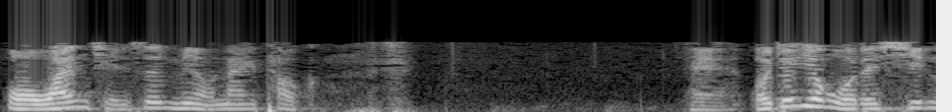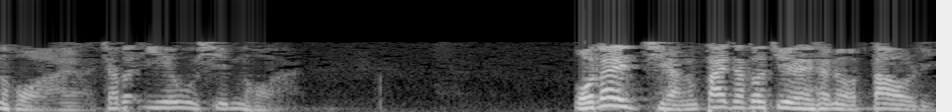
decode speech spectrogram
我完全是没有那一套。哎，我就用我的心法呀，叫做业务心法。我在讲，大家都觉得很有道理，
